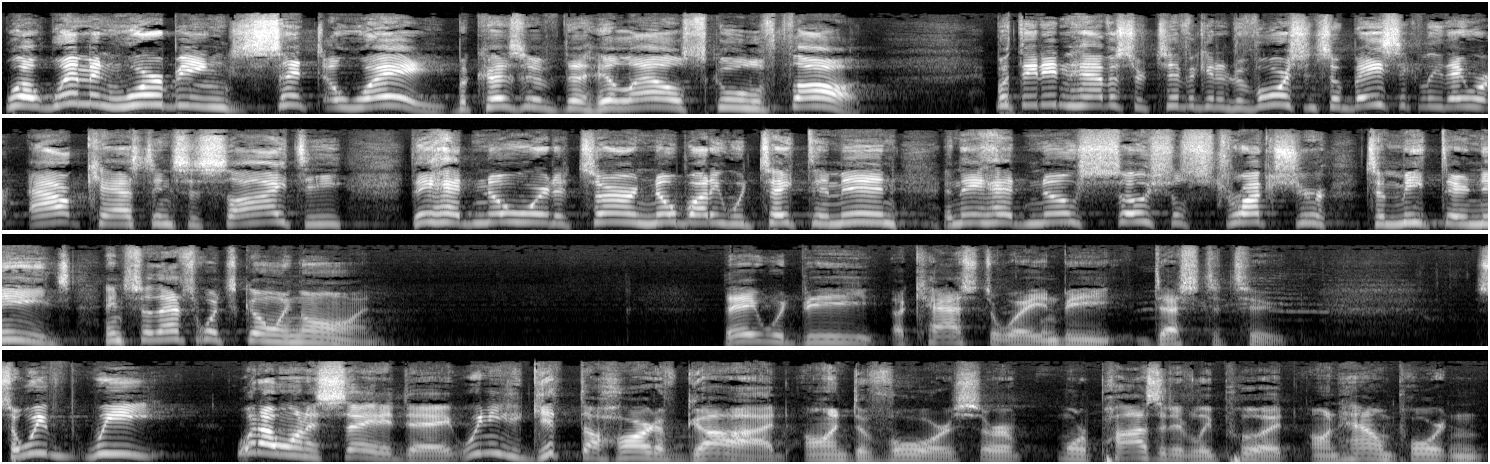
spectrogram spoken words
Well, women were being sent away because of the Hillel school of thought. But they didn't have a certificate of divorce, and so basically they were outcast in society. They had nowhere to turn, nobody would take them in, and they had no social structure to meet their needs. And so that's what's going on. They would be a castaway and be destitute. So we we what I want to say today, we need to get the heart of God on divorce, or more positively put, on how important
